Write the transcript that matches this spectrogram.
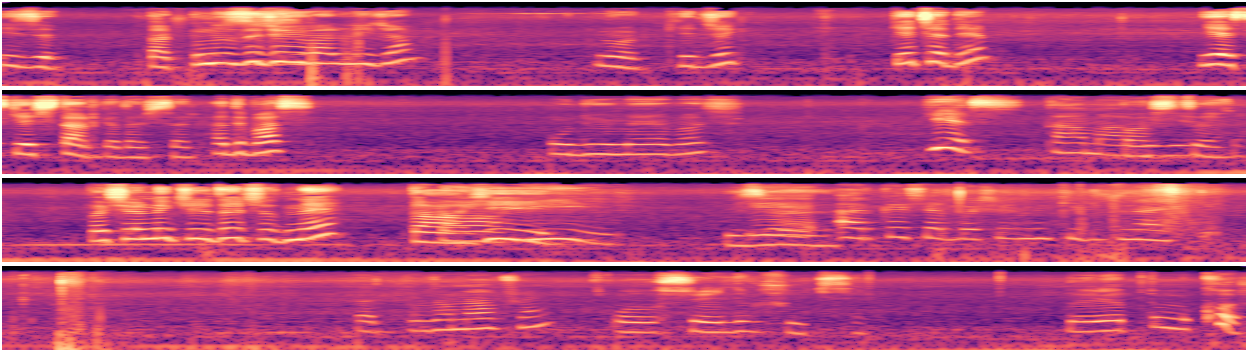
izi. Bak bunu hızlıca yuvarlayacağım. Bak gelecek. Geç hadi. Yes geçti arkadaşlar. Hadi bas. O düğmeye bas. Yes. Tamam abi. Bastı. geçti. Başarının kilidi açıldı ne? Dahi. Dahi. Güzel. Arkadaşlar başarının kilidini açtık. Evet burada ne yapacağım? O süreli şu ikisi. Böyle yaptın mı? Koş.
